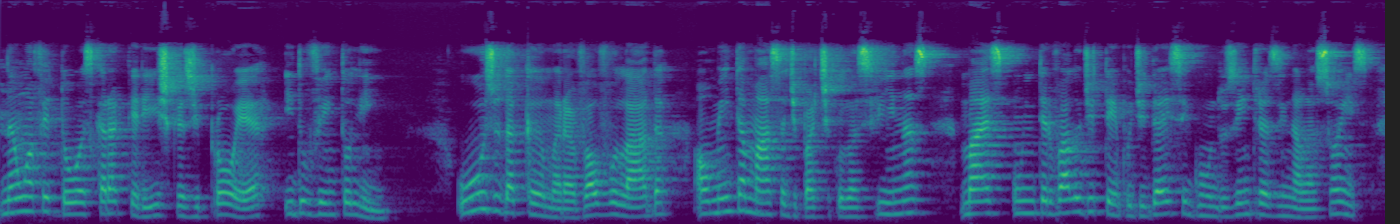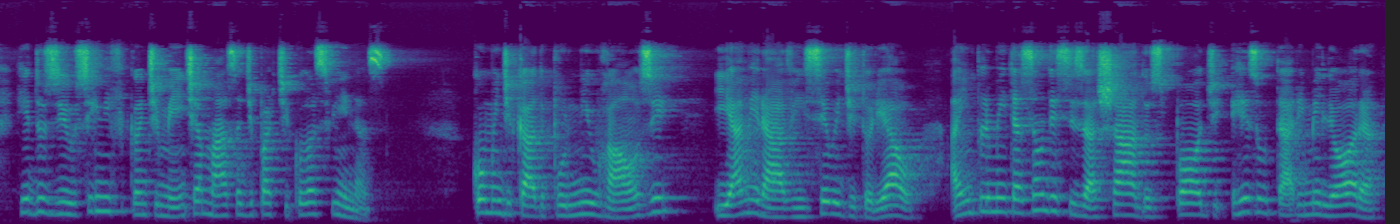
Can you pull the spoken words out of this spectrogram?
não afetou as características de ProAir e do Ventolin. O uso da câmara valvulada aumenta a massa de partículas finas, mas um intervalo de tempo de 10 segundos entre as inalações reduziu significantemente a massa de partículas finas. Como indicado por Newhouse e Amirave em seu editorial, a implementação desses achados pode resultar em melhora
